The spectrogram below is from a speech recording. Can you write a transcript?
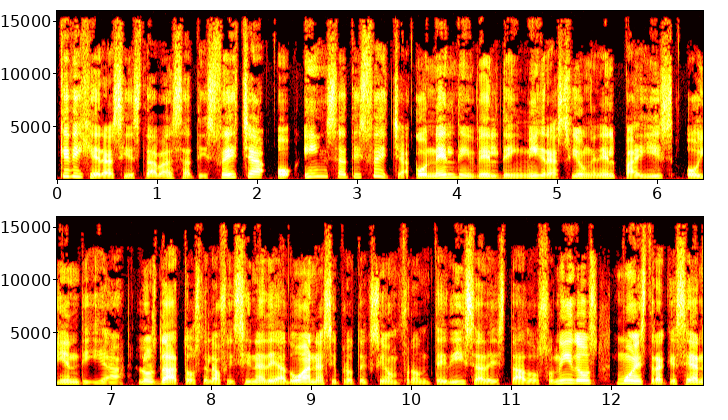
que dijera si estaba satisfecha o insatisfecha con el nivel de inmigración en el país hoy en día. Los datos de la Oficina de Aduanas y Protección Fronteriza de Estados Unidos muestra que se han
